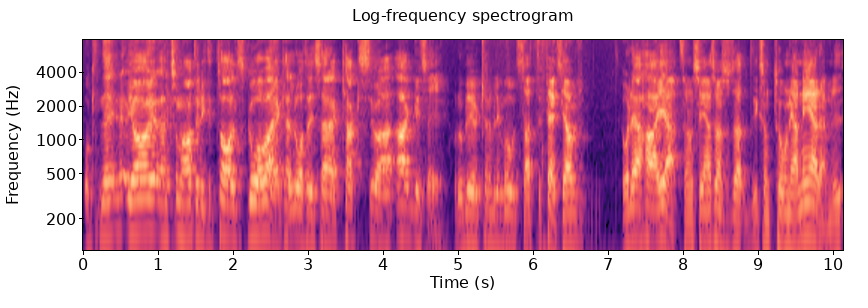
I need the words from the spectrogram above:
Och när jag liksom har inte riktigt talets gåva. Jag kan låta lite så här kaxig och aggressiv. Och då blir, kan det bli motsatt effekt. Så jag, och det har hajat. Så de senaste åren så liksom tonar jag ner det. Men det,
